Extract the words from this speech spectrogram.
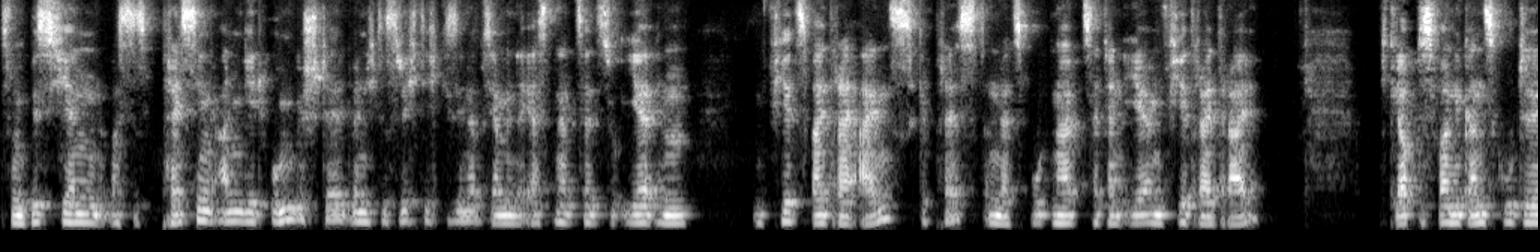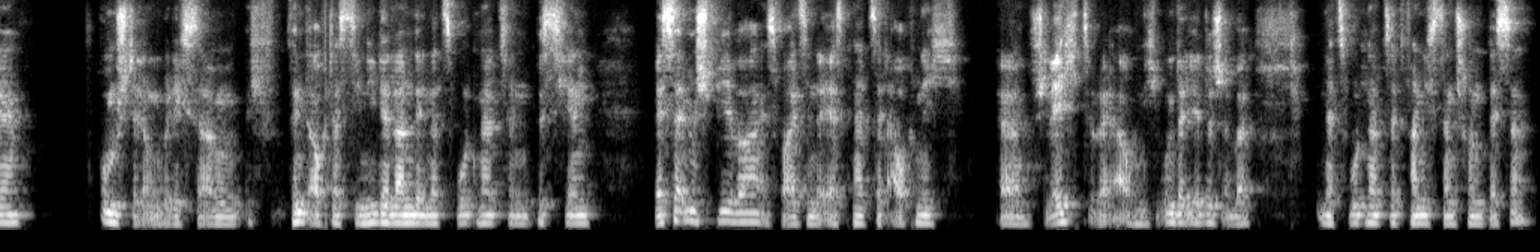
so ein bisschen, was das Pressing angeht, umgestellt, wenn ich das richtig gesehen habe. Sie haben in der ersten Halbzeit so eher im im 4-2-3-1 gepresst und in der zweiten Halbzeit dann eher im 4-3-3. Ich glaube, das war eine ganz gute Umstellung, würde ich sagen. Ich finde auch, dass die Niederlande in der zweiten Halbzeit ein bisschen besser im Spiel war. Es war jetzt in der ersten Halbzeit auch nicht äh, schlecht oder auch nicht unterirdisch, aber in der zweiten Halbzeit fand ich es dann schon besser.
